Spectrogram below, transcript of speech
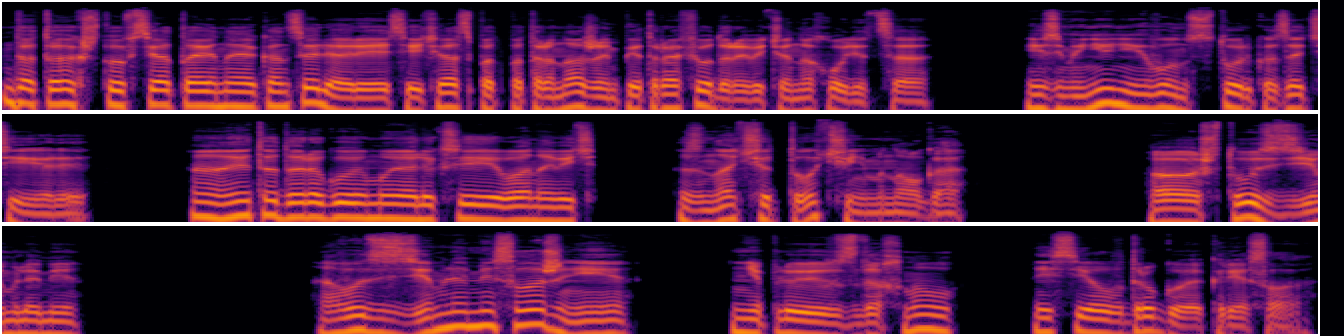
Да так, что вся тайная канцелярия сейчас под патронажем Петра Федоровича находится. Изменений вон столько затеяли. А это, дорогой мой Алексей Иванович, значит очень много. А что с землями? А вот с землями сложнее. Неплюев вздохнул и сел в другое кресло.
